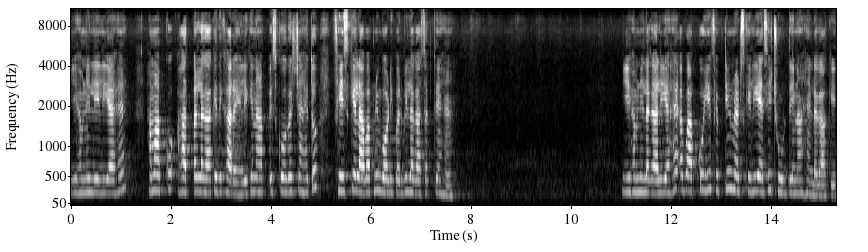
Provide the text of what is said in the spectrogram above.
ये हमने ले लिया है। हम आपको हाथ पर लगा के दिखा रहे हैं, लेकिन आप इसको अगर चाहें तो फेस के अलावा अपनी बॉडी पर भी लगा सकते हैं। ये हमने लगा लिया है। अब आपको ये 15 मिनट्स के लिए ऐसे ही छोड़ देना है लगा के।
